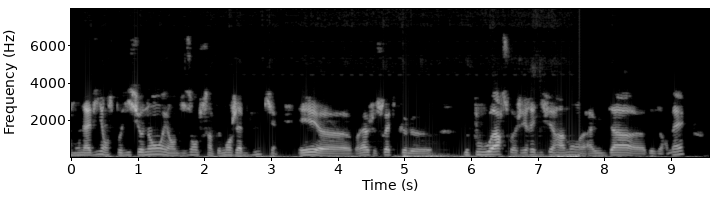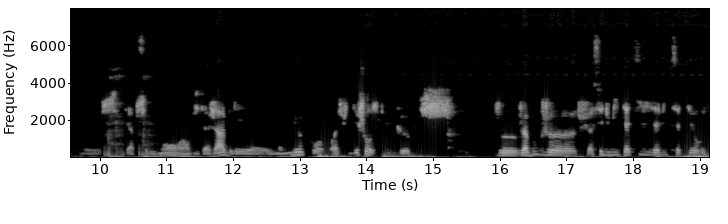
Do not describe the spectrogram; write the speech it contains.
mon avis, en se positionnant et en disant tout simplement j'abdique et euh, voilà, je souhaite que le, le, pouvoir soit géré différemment à Ulda euh, désormais. Euh, c'était absolument envisageable et, même mieux pour, pour, la suite des choses. Donc, j'avoue que je, suis assez dubitatif vis-à-vis de cette théorie.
